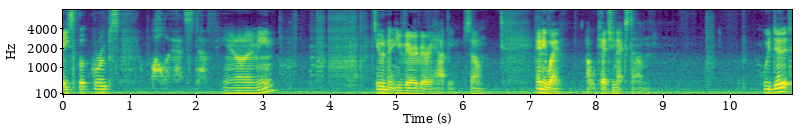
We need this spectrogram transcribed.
Facebook groups, all of that stuff. You know what I mean? It would make me very, very happy. So, anyway, I will catch you next time. We did it.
